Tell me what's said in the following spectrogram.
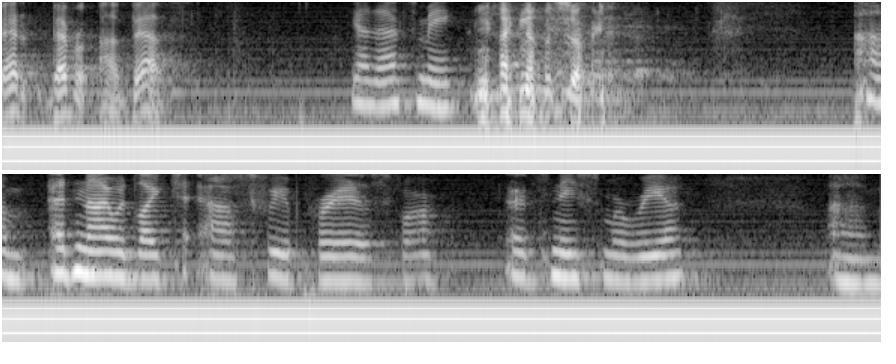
Uh, Bev, uh, Beth, Yeah, that's me. Yeah, I know, sorry. Um, Ed and I would like to ask for your prayers for Ed's niece Maria. Um,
